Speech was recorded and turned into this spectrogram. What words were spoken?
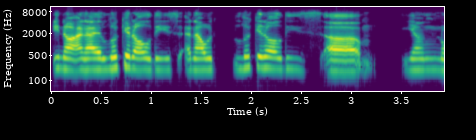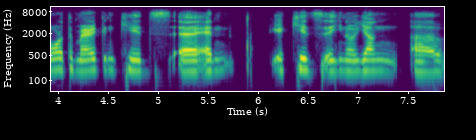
you know, and I look at all these and I would look at all these um, young North American kids uh, and uh, kids, you know, young uh,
